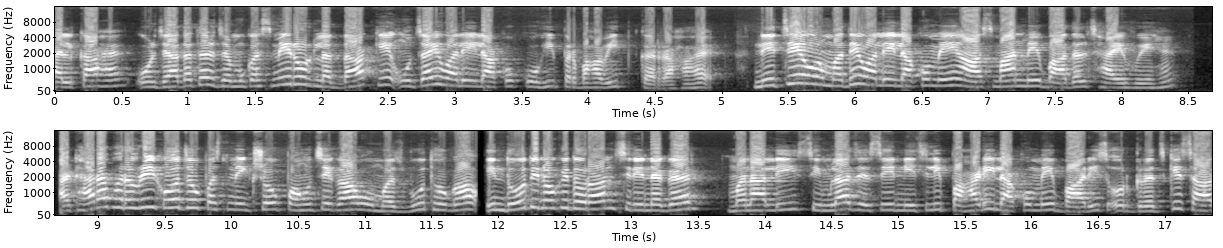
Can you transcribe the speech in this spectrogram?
हल्का है और ज़्यादातर जम्मू कश्मीर और लद्दाख के ऊंचाई वाले इलाकों को ही प्रभावित कर रहा है। नीचे और मध्य वाले इलाकों में आसमान में बादल छाए हुए हैं। 18 फरवरी को जो पश्चिमी विक्षोभ पहुंचेगा, वो मज़बूत होगा। इन दो दिनों के दौरान श्रीनगर, मनाली, शिमला जैसे निचली पहाड़ी इलाकों में बारिश और गरज के साथ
